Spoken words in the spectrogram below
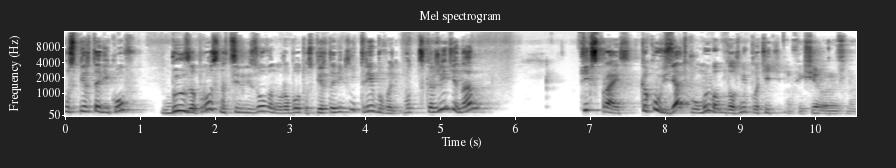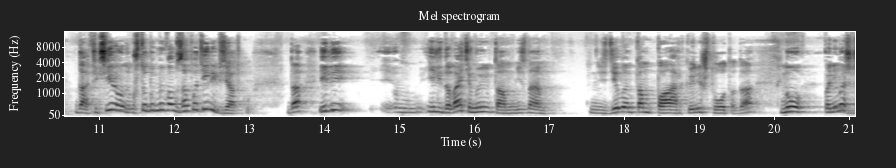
У спиртовиков был запрос на цивилизованную работу. Спиртовики требовали, вот скажите нам фикс прайс, какую взятку мы вам должны платить. Ну, фиксированная цена. Да, фиксированную, чтобы мы вам заплатили взятку. Да? Или, эм, или давайте мы там, не знаю, сделаем там парк или что-то. Да? Но, понимаешь,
